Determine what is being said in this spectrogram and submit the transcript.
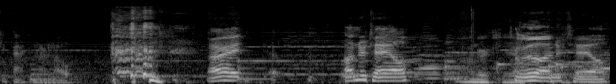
Get back in my mouth. Alright. Undertale. Undertale. Ugh, Undertale.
